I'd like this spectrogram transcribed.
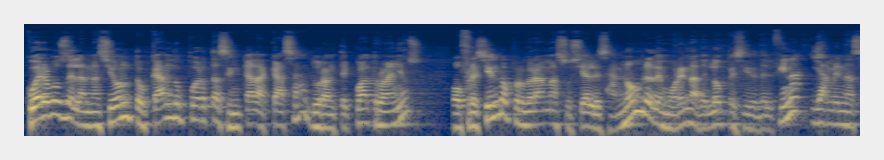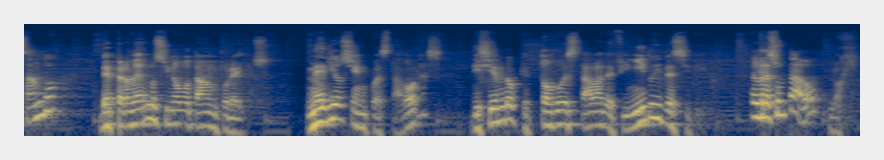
cuervos de la nación tocando puertas en cada casa durante cuatro años, ofreciendo programas sociales a nombre de Morena de López y de Delfina y amenazando de perderlos si no votaban por ellos. Medios y encuestadoras diciendo que todo estaba definido y decidido. El resultado, lógico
